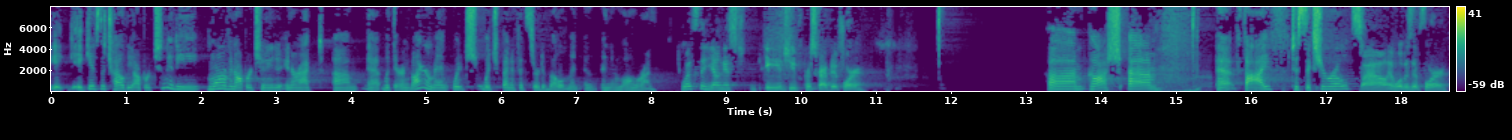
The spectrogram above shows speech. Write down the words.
it, it gives the child the opportunity, more of an opportunity to interact um, uh, with their environment, which which benefits their development in, in the long run. What's the youngest age you've prescribed it for? Um, gosh, um, uh, five to six year olds. Wow. And what was it for?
